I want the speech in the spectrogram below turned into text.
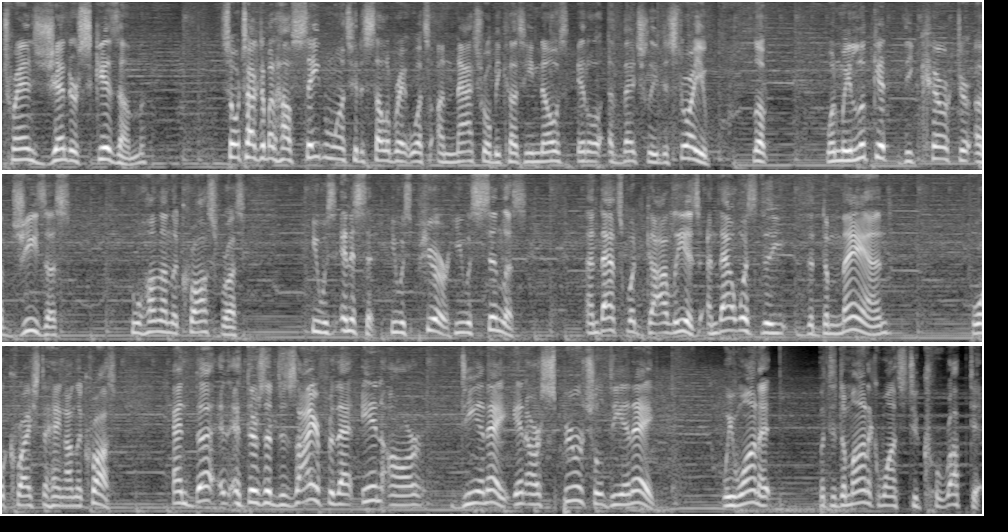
Transgender schism so, we talked about how Satan wants you to celebrate what's unnatural because he knows it'll eventually destroy you. Look, when we look at the character of Jesus who hung on the cross for us, he was innocent, he was pure, he was sinless. And that's what godly is. And that was the, the demand for Christ to hang on the cross. And the, there's a desire for that in our DNA, in our spiritual DNA. We want it, but the demonic wants to corrupt it.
